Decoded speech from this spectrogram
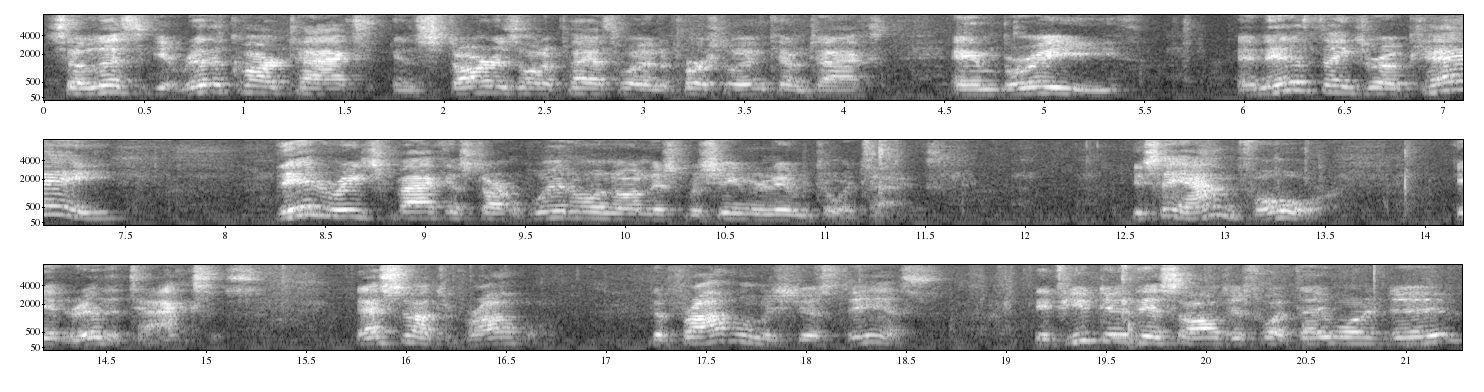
so let's get rid of the car tax and start us on a pathway on the personal income tax and breathe. And then if things are okay, then reach back and start whittling on this machinery and inventory tax. You see, I'm for getting rid of the taxes. That's not the problem. The problem is just this. If you do this all just what they want to do,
